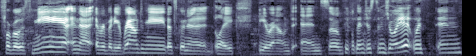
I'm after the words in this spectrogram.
for both me and that everybody around me that's going to like be around, and so people can just enjoy it with and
